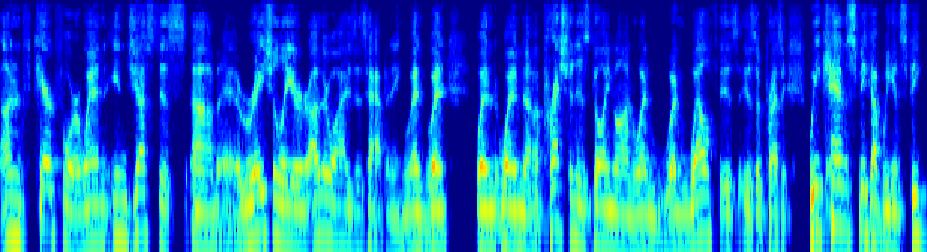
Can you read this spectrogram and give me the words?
uncared for, when injustice um, racially or otherwise is happening, when when when when oppression is going on, when when wealth is is oppressing, we can speak up. We can speak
